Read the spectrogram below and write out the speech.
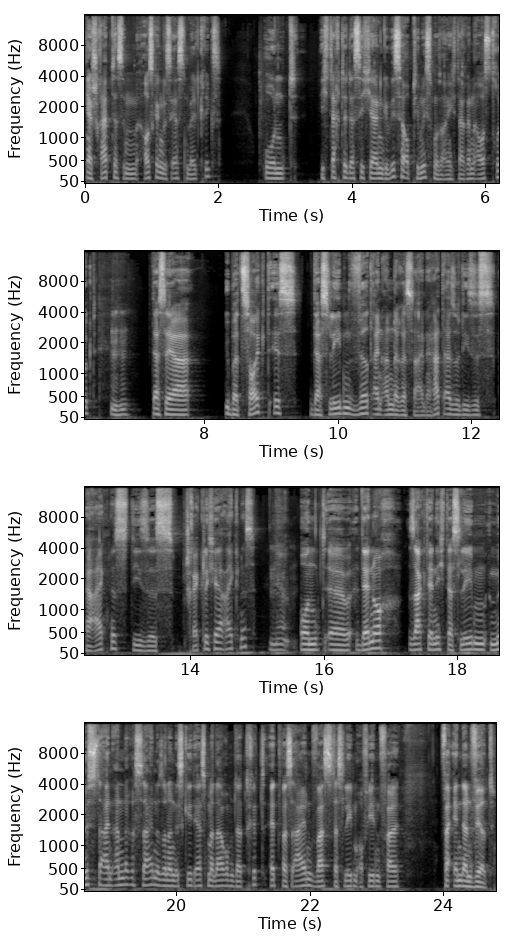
Er schreibt das im Ausgang des Ersten Weltkriegs und ich dachte, dass sich ja ein gewisser Optimismus eigentlich darin ausdrückt, mhm. dass er überzeugt ist, das Leben wird ein anderes sein. Er hat also dieses Ereignis, dieses schreckliche Ereignis ja. und äh, dennoch sagt er nicht, das Leben müsste ein anderes sein, sondern es geht erstmal darum, da tritt etwas ein, was das Leben auf jeden Fall verändern wird.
